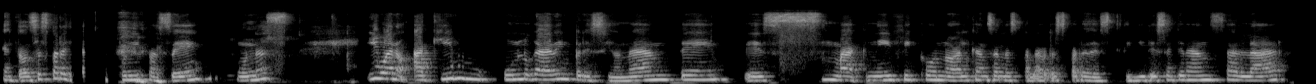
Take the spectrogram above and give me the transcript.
Entonces, para allá pasé unas. Y bueno, aquí un lugar impresionante, es magnífico, no alcanzan las palabras para describir ese gran salar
